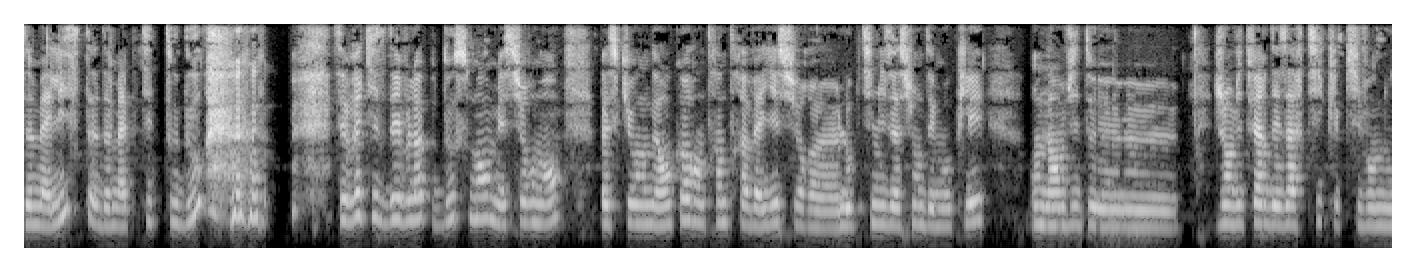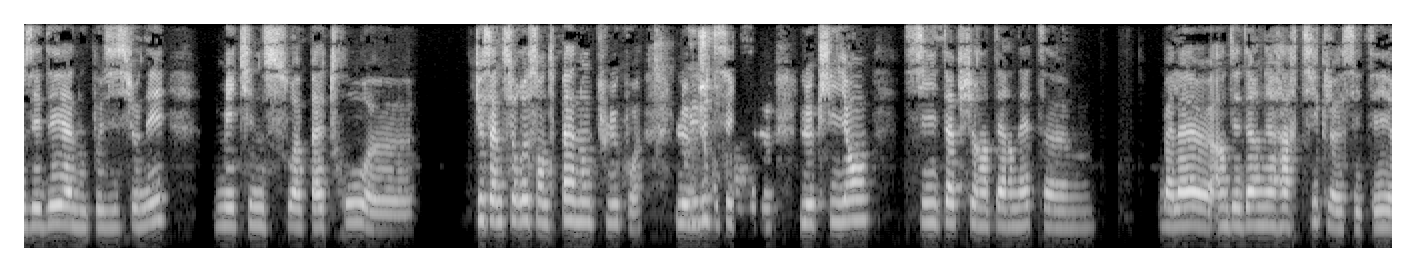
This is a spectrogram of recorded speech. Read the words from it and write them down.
de ma liste, de ma petite to-do. c'est vrai qu'il se développe doucement mais sûrement parce qu'on est encore en train de travailler sur l'optimisation des mots-clés. On a mmh. envie de, j'ai envie de faire des articles qui vont nous aider à nous positionner, mais qui ne soit pas trop euh, que ça ne se ressente pas non plus quoi. Le but c'est que le client s'il tape sur internet euh, bah là euh, un des derniers articles c'était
